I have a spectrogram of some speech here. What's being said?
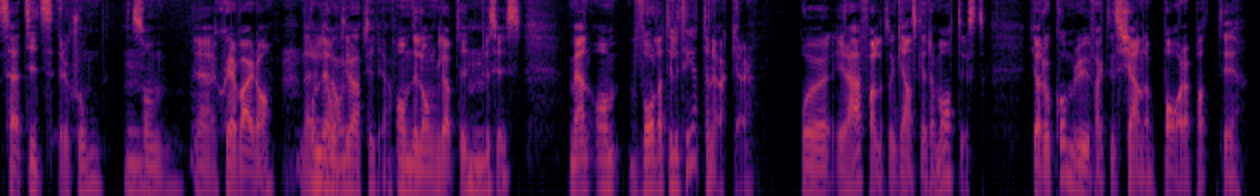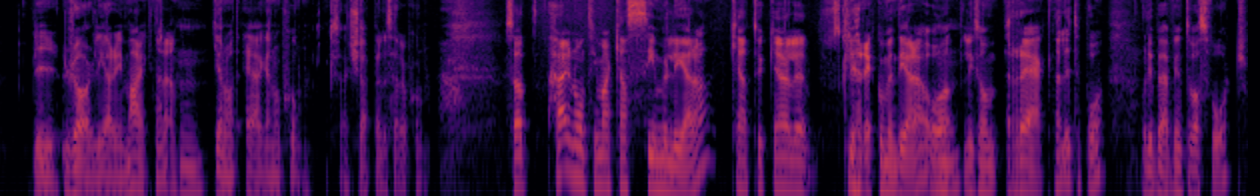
så här, tidserosion som eh, sker varje dag. Om det är lång lång tid. löptid, ja. Om det är lång löptid, precis. Men om volatiliteten ökar, och i det här fallet ganska dramatiskt, ja då kommer du ju faktiskt tjäna bara på att det blir rörligare i marknaden genom att äga en option. Exakt. Köpa eller sälja option. Så att här är någonting man kan simulera, kan jag tycka, eller skulle jag rekommendera och liksom räkna lite på. Och det behöver ju inte vara svårt.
